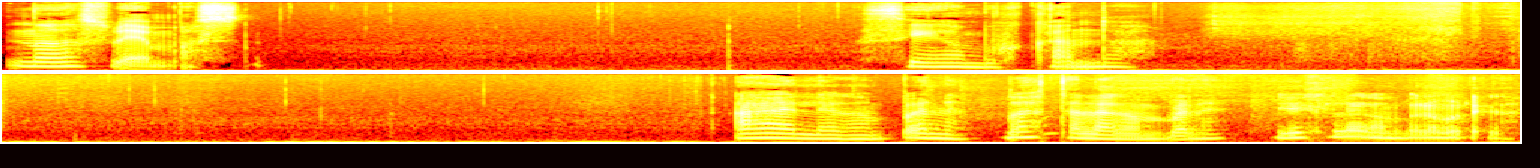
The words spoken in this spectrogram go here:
nos vemos Sigan buscando. Ah, la campana. ¿Dónde está la campana? Yo dejé la campana por acá.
